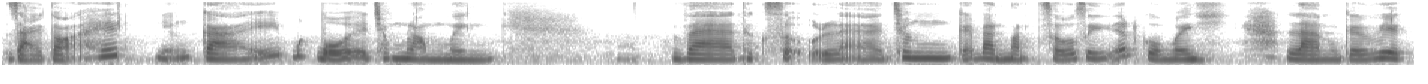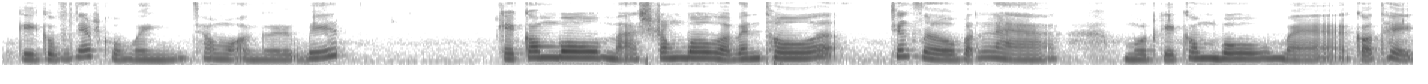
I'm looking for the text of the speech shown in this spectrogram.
giải tỏa hết những cái bức bối ở trong lòng mình. Và thực sự là trưng cái bản mặt xấu xí nhất của mình, làm cái việc kỳ cục nhất của mình, cho mọi người được biết. Cái combo mà strongbow và bento á, trước giờ vẫn là một cái combo mà có thể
